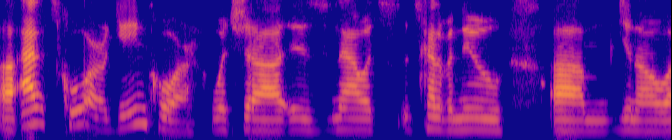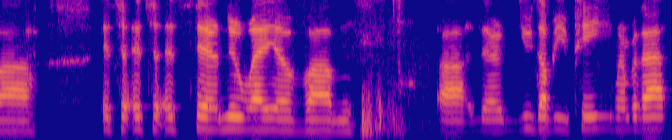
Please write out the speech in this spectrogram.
uh, at its core, Game Core, which uh, is now it's it's kind of a new, um, you know, uh, it's a, it's a, it's their new way of um, uh, their UWP. Remember that?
